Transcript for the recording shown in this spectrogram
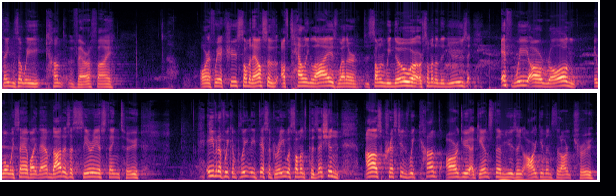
things that we can't verify. Or if we accuse someone else of, of telling lies, whether someone we know or, or someone on the news, if we are wrong in what we say about them, that is a serious thing too. Even if we completely disagree with someone's position, as Christians, we can't argue against them using arguments that aren't true.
